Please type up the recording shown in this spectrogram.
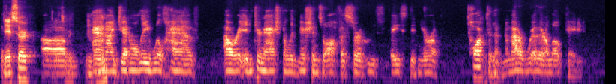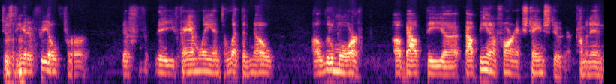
Yes, sir. Um, mm-hmm. And I generally will have our international admissions officer who's based in Europe talk to them no matter where they're located, just mm-hmm. to get a feel for the, the family and to let them know a little more about the uh, about being a foreign exchange student or coming in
